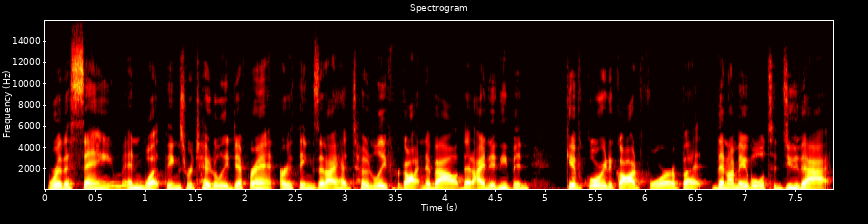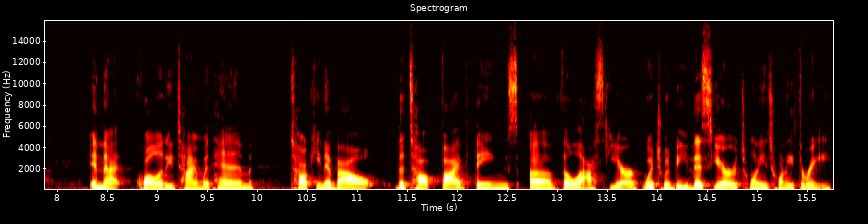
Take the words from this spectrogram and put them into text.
were the same and what things were totally different or things that I had totally forgotten about that I didn't even give glory to God for. But then I'm able to do that in that quality time with Him, talking about the top five things of the last year, which would be this year, 2023.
